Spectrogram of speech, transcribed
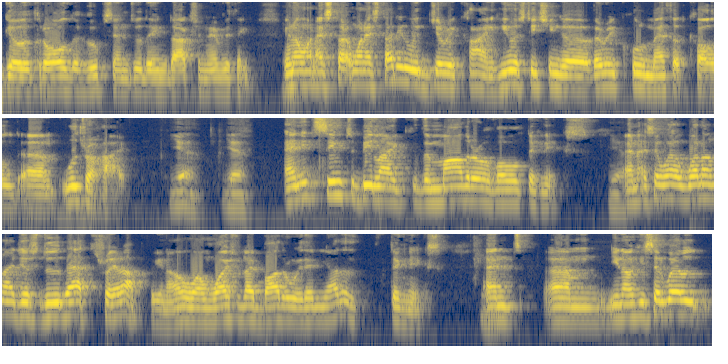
go through all the hoops and do the induction and everything. You know, when I start when I studied with Jerry Klein, he was teaching a very cool method called um, ultra height, yeah, yeah, and it seemed to be like the mother of all techniques. Yeah. And I said, well, why don't I just do that straight up? You know, and why should I bother with any other techniques? And um, you know, he said, well,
